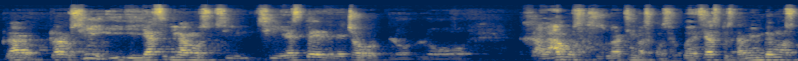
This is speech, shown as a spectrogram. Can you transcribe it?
Claro, claro, sí, y, ya si digamos, si, si este derecho lo, lo, jalamos a sus máximas consecuencias, pues también vemos,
